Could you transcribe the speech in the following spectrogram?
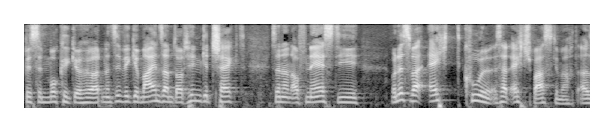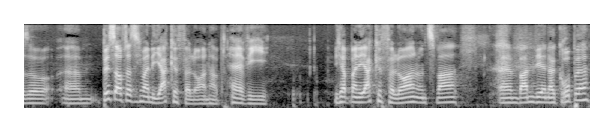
bisschen Mucke gehört und dann sind wir gemeinsam dorthin gecheckt, sind dann auf Nasty und es war echt cool, es hat echt Spaß gemacht. Also ähm, bis auf, dass ich meine Jacke verloren habe. Wie? Ich habe meine Jacke verloren und zwar ähm, waren wir in der Gruppe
